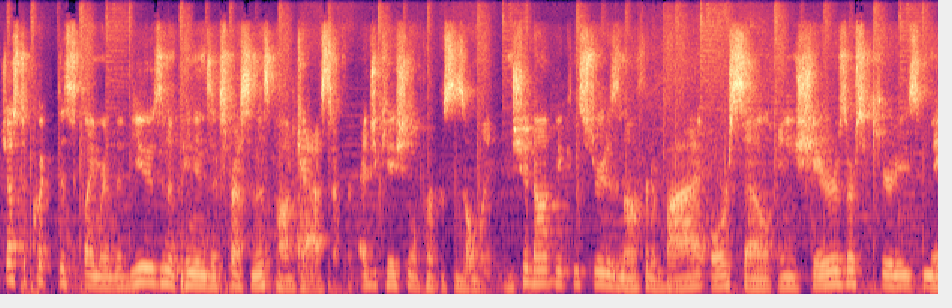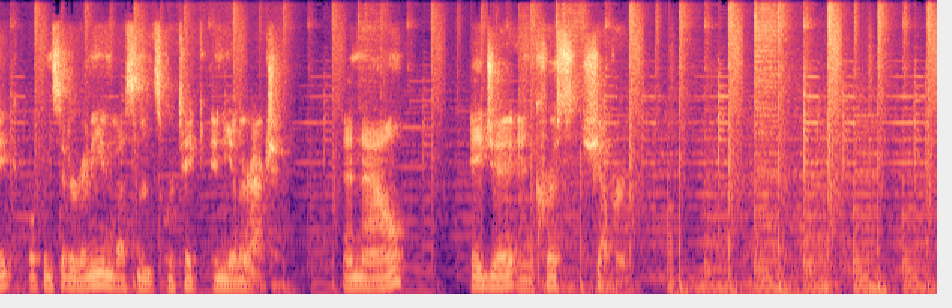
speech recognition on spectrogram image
Just a quick disclaimer the views and opinions expressed in this podcast are for educational purposes only and should not be construed as an offer to buy or sell any shares or securities, make or consider any investments, or take any other action. And now, AJ and Chris Shepard.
